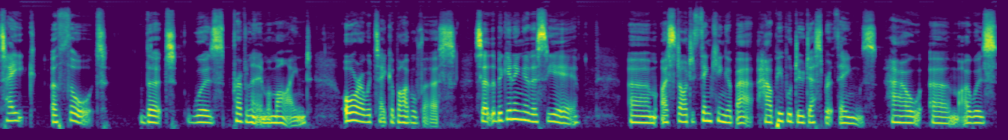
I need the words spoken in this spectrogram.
take a thought that was prevalent in my mind, or I would take a Bible verse. So at the beginning of this year, um, I started thinking about how people do desperate things. How um, I was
